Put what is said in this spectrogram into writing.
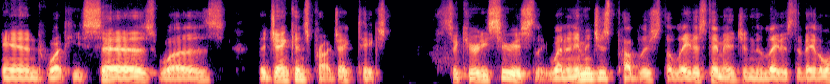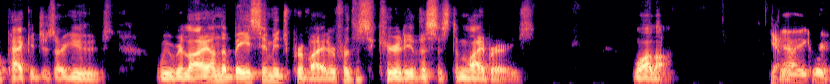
And what he says was the Jenkins project takes security seriously. When an image is published, the latest image and the latest available packages are used. We rely on the base image provider for the security of the system libraries. Voila. Yeah. Yeah, I agree.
